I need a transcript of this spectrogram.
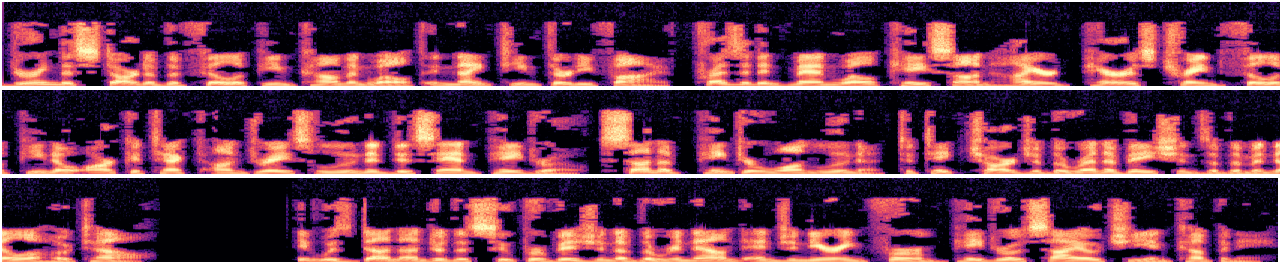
during the start of the Philippine Commonwealth in 1935, President Manuel Quezon hired Paris-trained Filipino architect Andres Luna de San Pedro, son of painter Juan Luna, to take charge of the renovations of the Manila Hotel. It was done under the supervision of the renowned engineering firm Pedro Siochi and Company.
